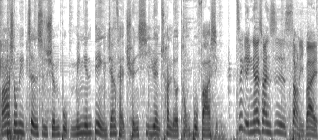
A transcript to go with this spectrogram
华兄弟正式宣布，明年电影将采全戏院串流同步发行。这个应该算是上礼拜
